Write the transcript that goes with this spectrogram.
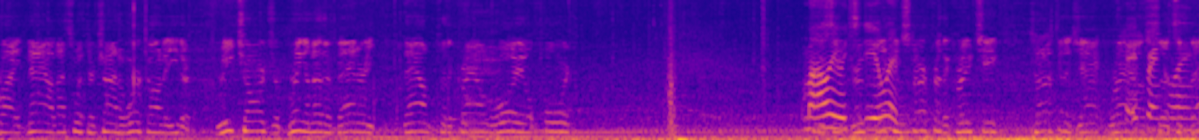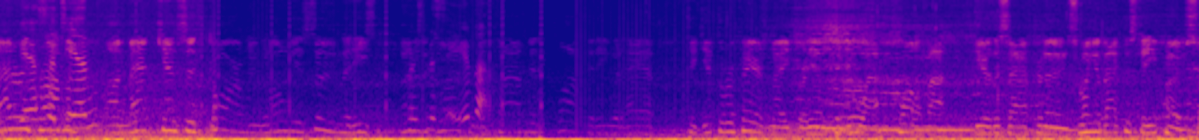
right now. That's what they're trying to work on either recharge or bring another battery down for the Crown Royal Ford. Molly, what you doing? Start for the crew chief, talking to Jack Roush. Hey, Franklin. it's Yes, a on Matt Kenseth's car. We would only assume that he's Christmas Eve. Miss five-minute clock that he would have to get the repairs made for him to go out and qualify here this afternoon. Swing it back to Steve Post.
